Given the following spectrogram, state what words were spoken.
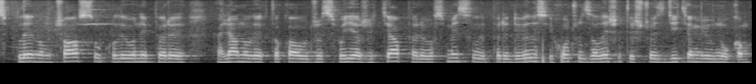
з плином часу, коли вони переглянули, як то кажуть, своє життя, переосмислили, передивилися і хочуть залишити щось дітям і внукам.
